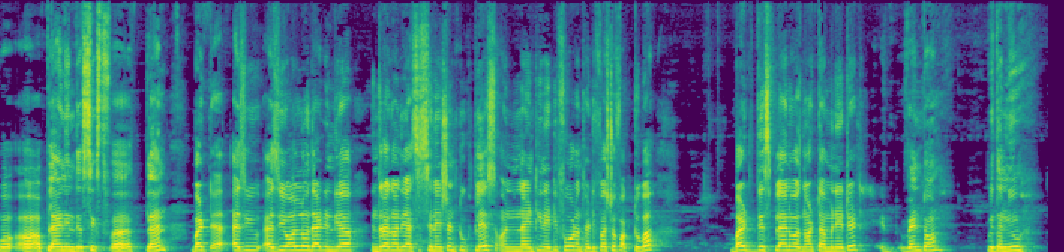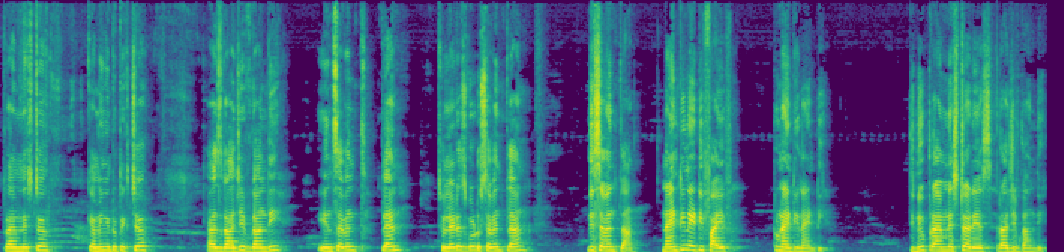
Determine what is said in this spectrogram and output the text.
uh, a plan in this sixth uh, plan. But uh, as you as you all know that india indira gandhi assassination took place on 1984 on 31st of october. But this plan was not terminated. It went on with a new prime minister coming into picture as rajiv gandhi in seventh plan? So let us go to seventh plan. The seventh plan 1985 to 1990 the new prime minister is rajiv gandhi.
